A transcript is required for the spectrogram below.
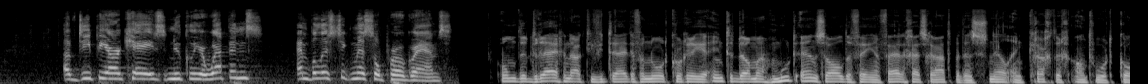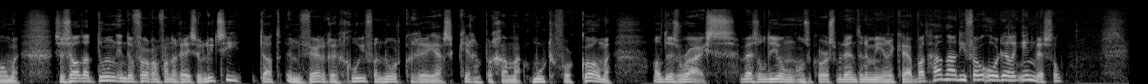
of DPRK's nuclear weapons and ballistic missile programs. Om de dreigende activiteiten van Noord-Korea in te dammen... moet en zal de VN-veiligheidsraad met een snel en krachtig antwoord komen. Ze zal dat doen in de vorm van een resolutie... dat een verdere groei van Noord-Korea's kernprogramma moet voorkomen. Al dus Rice. Wessel de Jong, onze correspondent in Amerika. Wat houdt nou die veroordeling in, Wessel?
